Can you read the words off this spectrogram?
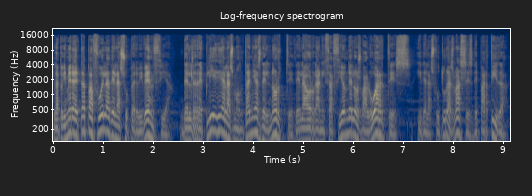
La primera etapa fue la de la supervivencia, del repliegue a las montañas del norte, de la organización de los baluartes y de las futuras bases de partida.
